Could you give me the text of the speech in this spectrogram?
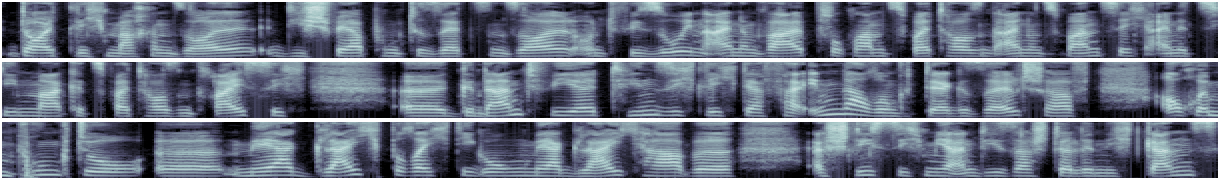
deutlich machen soll, die Schwerpunkte setzen soll und wieso in einem Wahlprogramm 2021 eine Zielmarke 2030 äh, genannt wird hinsichtlich der Veränderung der Gesellschaft, auch im Punkto äh, mehr Gleichberechtigung, mehr Gleichhabe, erschließt sich mir an dieser Stelle nicht ganz.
